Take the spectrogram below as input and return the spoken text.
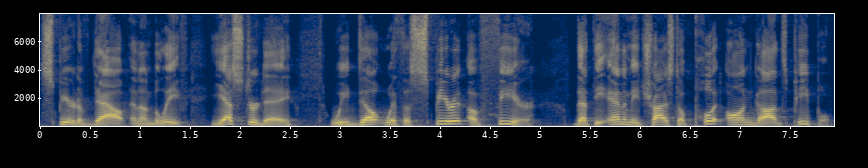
spirit of doubt and unbelief. Yesterday, we dealt with a spirit of fear that the enemy tries to put on God's people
